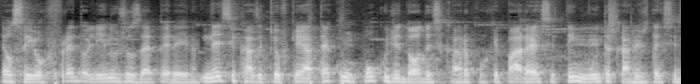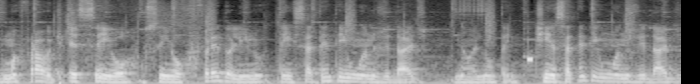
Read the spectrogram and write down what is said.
É o senhor Fredolino José Pereira. Nesse caso aqui, eu fiquei até com um pouco de dó desse cara, porque parece tem muita cara de ter sido uma fraude. Esse senhor, o senhor Fredolino, tem 71 anos de idade não, ele não tem. Tinha 71 anos de idade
